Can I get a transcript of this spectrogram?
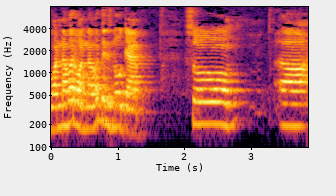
one hour one hour. There is no gap. So uh,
